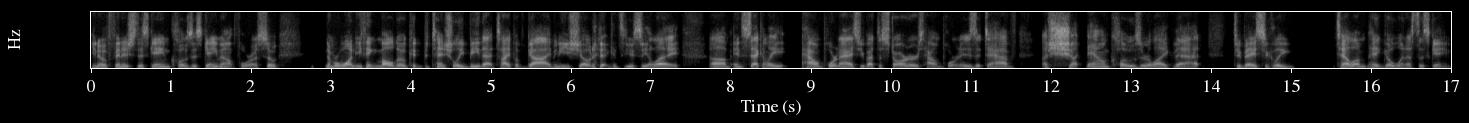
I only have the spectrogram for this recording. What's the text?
You know, finish this game, close this game out for us. So, number one, do you think Maldo could potentially be that type of guy? I mean, he showed it against UCLA. Um, and secondly, how important, I asked you about the starters, how important is it to have a shutdown closer like that to basically tell them, hey, go win us this game.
